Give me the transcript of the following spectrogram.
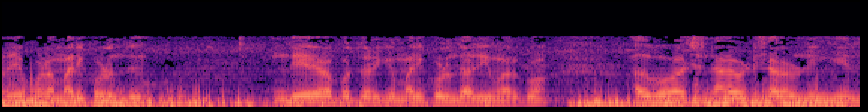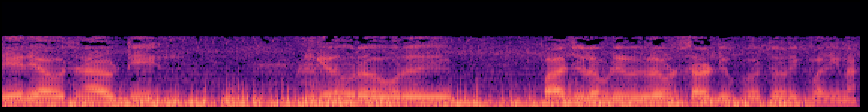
அதே போல் மறிக்கொழுந்து. இந்த ஏரியாவை பொறுத்த வரைக்கும் மறிக்கொழுந்து அதிகமாக இருக்கும். அதுபோக சின்னாலவட்டி சரௌண்டிங் இந்த ஏரியா சின்னாலவட்டி இங்கேருந்து ஒரு ஒரு பதினஞ்சு கிலோமீட்டர் இருபது கிலோமீட்டர் சரௌண்டிங் பொறுத்த வரைக்கும் பார்த்தீங்கன்னா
